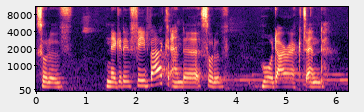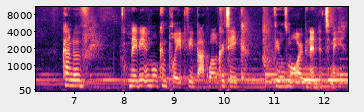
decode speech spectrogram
sort of negative feedback and a sort of more direct and kind of maybe more complete feedback, while critique feels more open-ended to me.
